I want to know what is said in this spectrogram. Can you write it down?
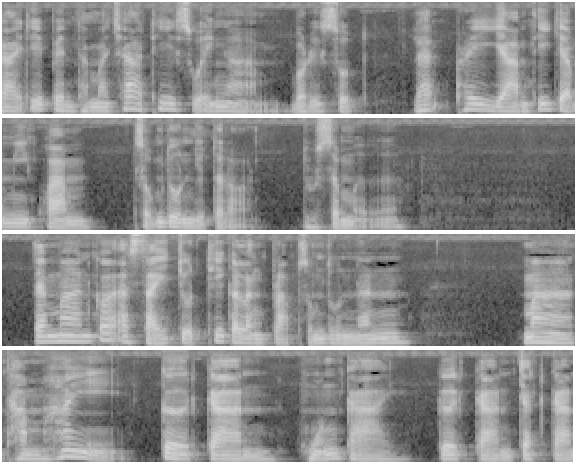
กายที่เป็นธรรมชาติที่สวยงาม บริสุทธิ์ และพยายามที่จะมีความสมดุลอยู่ตลอดอยู่เสมอ แต่มารก็อาศัยจุดที่กำลังปรับสมดุลนั้น มาทำให้เกิดการหวงกาย เกิดการจัดการ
